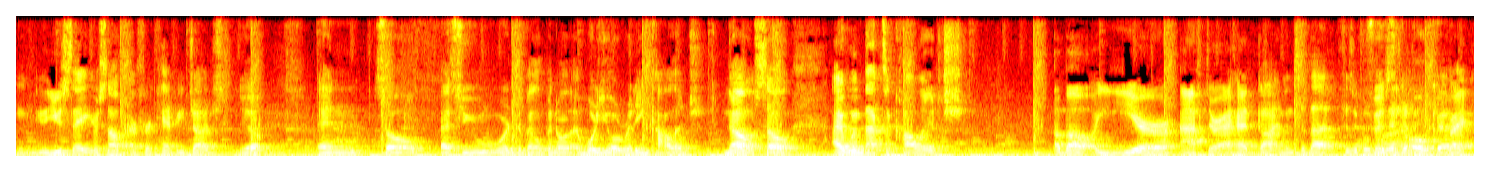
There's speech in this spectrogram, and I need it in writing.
You, you say it yourself. Effort can't be judged. Yep. And so, as you were developing, on, were you already in college? No, so I went back to college about a year after I had gotten into that physical Physical, condition. okay. Right.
